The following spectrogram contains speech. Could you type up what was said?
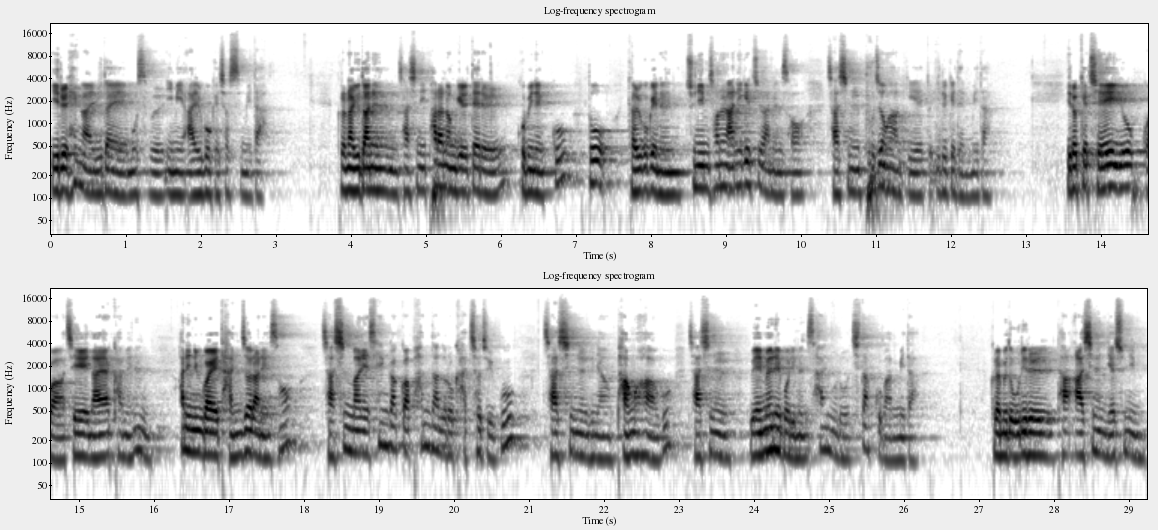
일을 행할 유다의 모습을 이미 알고 계셨습니다. 그러나 유다는 자신이 팔아넘길 때를 고민했고 또 결국에는 주님 저는 아니겠죠 하면서 자신을 부정하기에 또 이르게 됩니다. 이렇게 죄의 유혹과 죄의 나약함에는 하느님과의 단절 안에서 자신만의 생각과 판단으로 갇혀지고 자신을 그냥 방어하고 자신을 외면해버리는 삶으로 치닫고 맙니다. 그럼에도 우리를 다 아시는 예수님,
